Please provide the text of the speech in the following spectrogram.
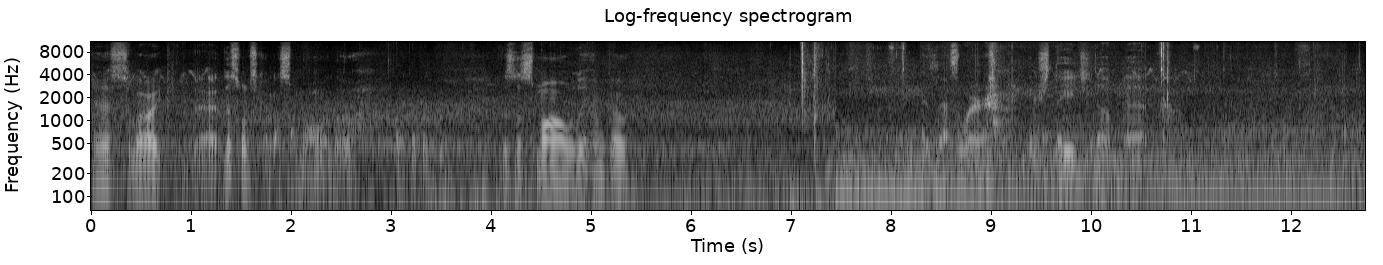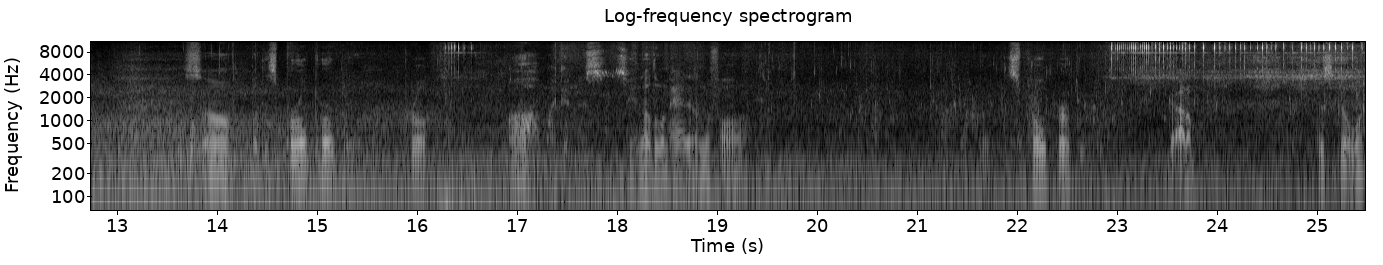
Just like that. This one's kind of small though. This one's small. We'll let him go. Because that's where they're staged up at. So, but this pearl purple. Pearl. Oh my goodness. See, another one had it in the fall. Purple. Got him. This is a good one.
